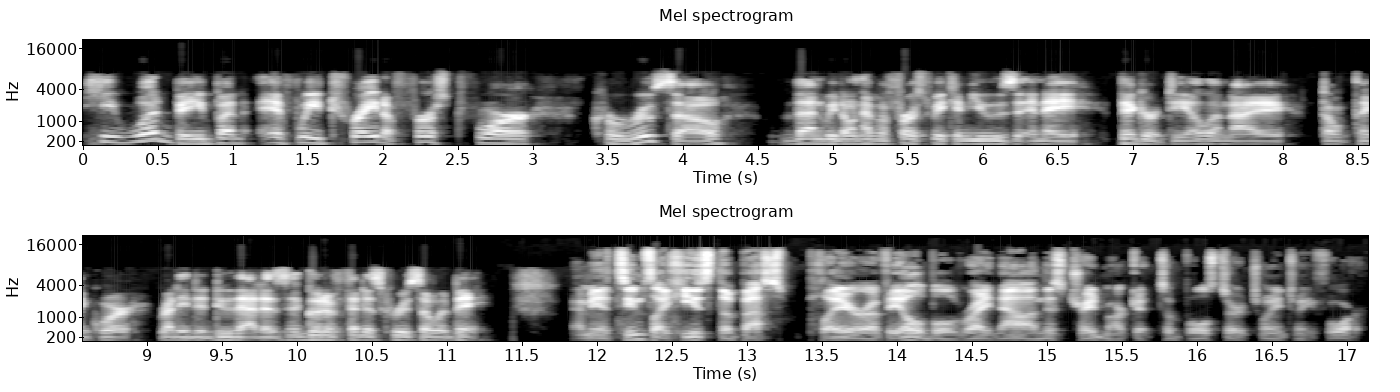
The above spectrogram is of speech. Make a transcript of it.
he would be, but if we trade a first for Caruso, then we don't have a first we can use in a bigger deal, and I don't think we're ready to do that as good a fit as Caruso would be. I mean, it seems like he's the best player available right now in this trade market to bolster 2024.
